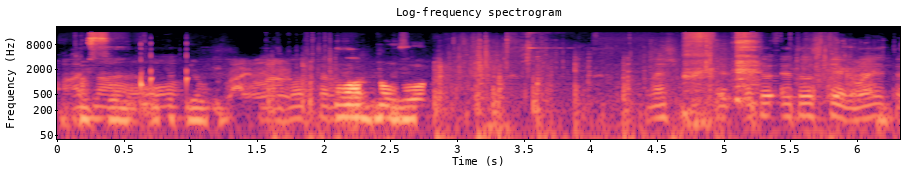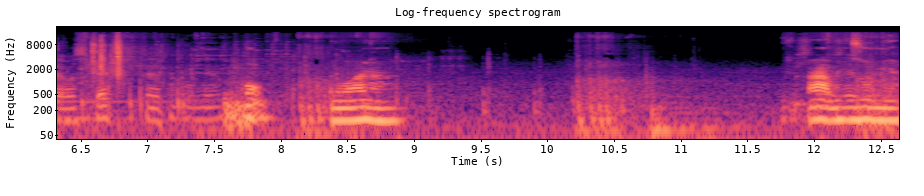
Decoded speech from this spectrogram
Одного, одного, второго. одного. Знаешь, это, это, это успех, да? Это успех, что ты это. Ну, нормально. А, внизу мне.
